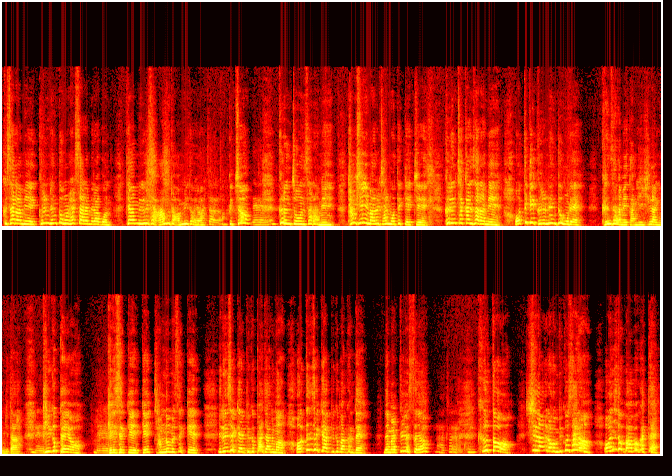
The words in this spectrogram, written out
그 사람이 그런 행동을 할 사람이라고는 대한민국에서 아무도 안 믿어요. 맞아요. 그쵸? 네. 그런 좋은 사람이 당신이 말을 잘 못했겠지. 그런 착한 사람이 어떻게 그런 행동을 해? 그런 사람이 당신 신랑입니다. 네. 비급해요. 네. 개새끼, 개 잡놈의 새끼. 이런 새끼가 비급하지 않으면 어떤 새끼가 비급할 건데? 내 말 틀렸어요? 맞아요. 그- 그것도 신랑이라고 믿고 사는 언니도 바보 같아.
